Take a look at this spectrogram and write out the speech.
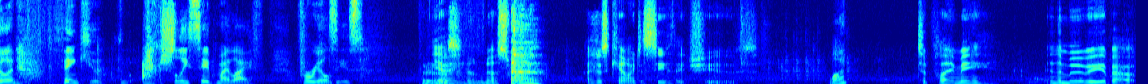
Dylan, thank you. You actually saved my life. For realsies. There it yeah, is. no, no sweat. I just can't wait to see who they choose. What? To play me in the movie about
